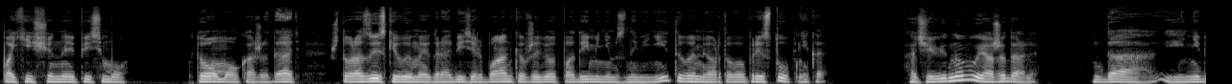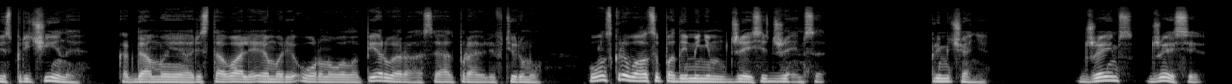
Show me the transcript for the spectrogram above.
«Похищенное письмо». Кто мог ожидать, что разыскиваемый грабитель банков живет под именем знаменитого мертвого преступника? Очевидно, вы ожидали. Да, и не без причины. Когда мы арестовали Эмори Орнуэлла первый раз и отправили в тюрьму, он скрывался под именем Джесси Джеймса. Примечание. Джеймс Джесси,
